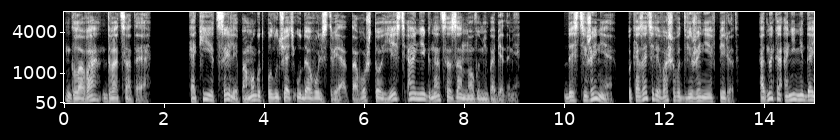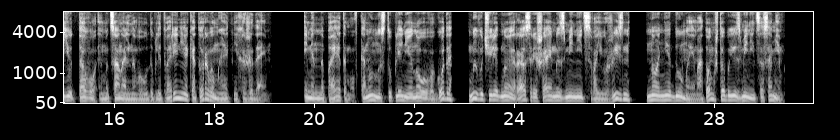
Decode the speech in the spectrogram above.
Глава 20. Какие цели помогут получать удовольствие от того, что есть, а не гнаться за новыми победами? Достижения показатели вашего движения вперед. Однако они не дают того эмоционального удовлетворения, которого мы от них ожидаем. Именно поэтому в канун наступления Нового года мы в очередной раз решаем изменить свою жизнь, но не думаем о том, чтобы измениться самим.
